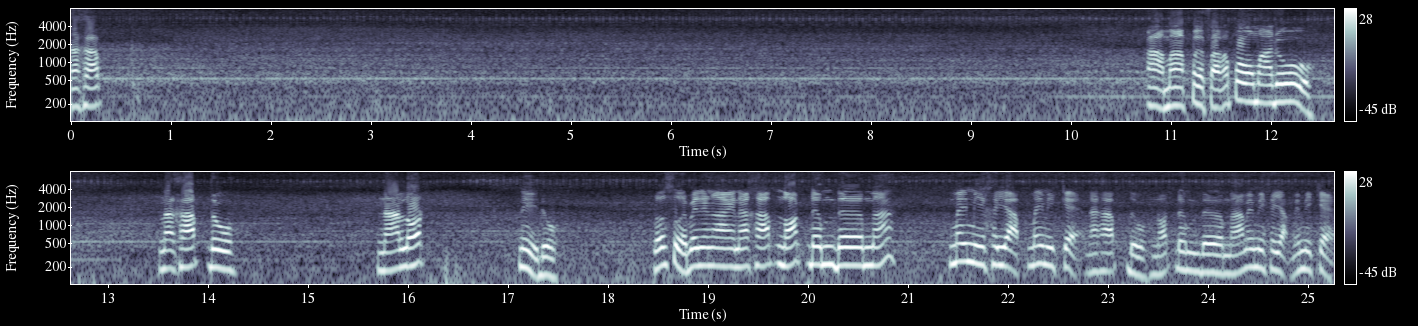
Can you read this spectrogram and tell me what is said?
นะครับ อ่ามาเปิดฝากระโปรงมาดูนะครับ ดูนะรถ นี่ดู รถสวยเป็นยังไงนะครับน็อตเดิมๆนะ ไม่มีขยับไม่มีแกะนะครับ ดูน็อตเดิมๆนะ ไม่มีขยับไม่มีแกะ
